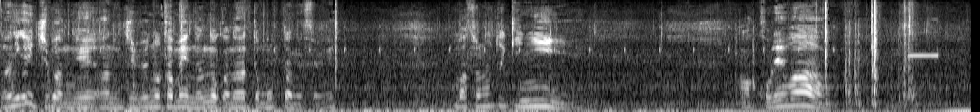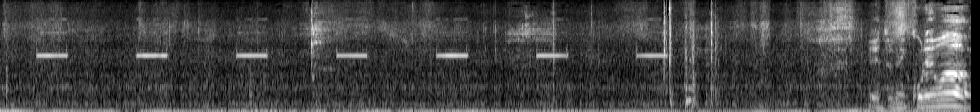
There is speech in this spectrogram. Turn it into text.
何が一番ねあの自分のためになるのかなと思ったんですよね。まあその時にあこれはえっ、とねこれは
